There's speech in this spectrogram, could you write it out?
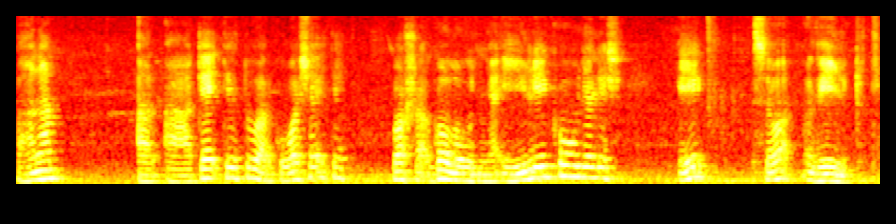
panam ar ākeiti tu, ar košeiti, pašā galotņā īlīkūdeļus i so vilkt.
